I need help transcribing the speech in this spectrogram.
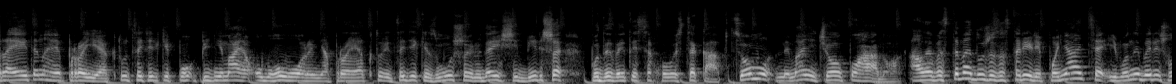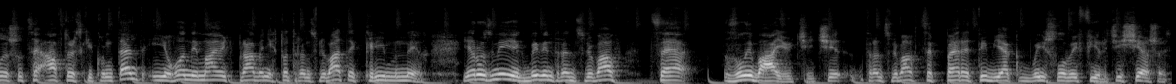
рейтинги проєкту, це тільки піднімає обговорення проєкту, і це тільки змушує людей ще більше подивитися холостяка. В цьому немає нічого поганого. Але в СТВ дуже застарілі поняття, і вони вирішили, що це авторський контент, і його не мають права ніхто транслювати, крім них. Я розумію, якби він транслював це зливаючи, чи транслював це перед тим, як вийшло в ефір, чи ще щось.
